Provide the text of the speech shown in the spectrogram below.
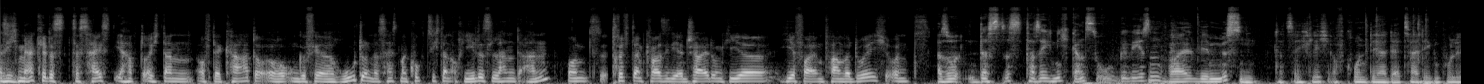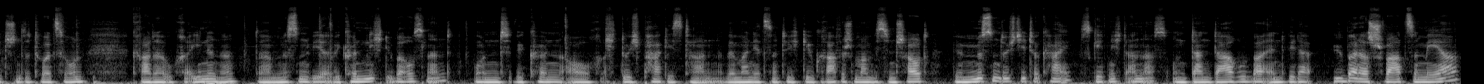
also ich merke, dass, das heißt, ihr habt euch dann auf der Karte eure ungefähre Route und das heißt, man guckt sich dann auch jedes Land an und trifft dann quasi die Entscheidung, hier, hier fahren wir durch und. Also das ist tatsächlich nicht ganz so gewesen, weil wir müssen tatsächlich aufgrund der derzeitigen politischen Situation gerade Ukraine, ne, da müssen wir, wir können nicht über Russland und wir können auch durch Pakistan. Wenn man jetzt natürlich geografisch mal ein bisschen schaut, wir müssen durch die Türkei, es geht nicht anders, und dann darüber entweder über das Schwarze Meer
